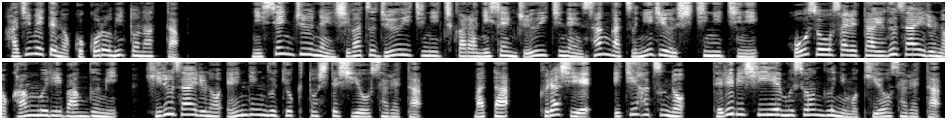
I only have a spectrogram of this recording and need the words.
初めての試みとなった。2010年4月11日から2011年3月27日に放送された EXILE の冠番組、ヒルザイルのエンディング曲として使用された。また、クラシエ、いち髪のテレビ CM ソングにも起用された。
